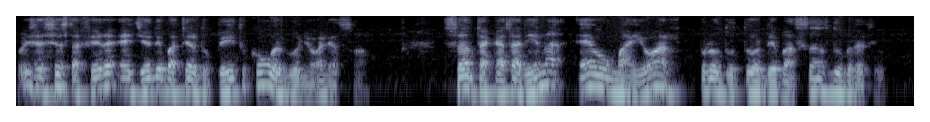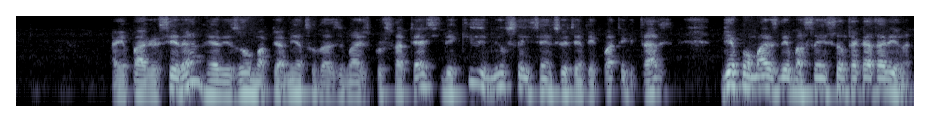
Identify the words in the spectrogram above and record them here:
Hoje é sexta-feira, é dia de bater do peito com orgulho, olha só. Santa Catarina é o maior produtor de maçãs do Brasil. A Empário Ciran realizou o mapeamento das imagens por satélite de 15.684 hectares de pomares de maçã em Santa Catarina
